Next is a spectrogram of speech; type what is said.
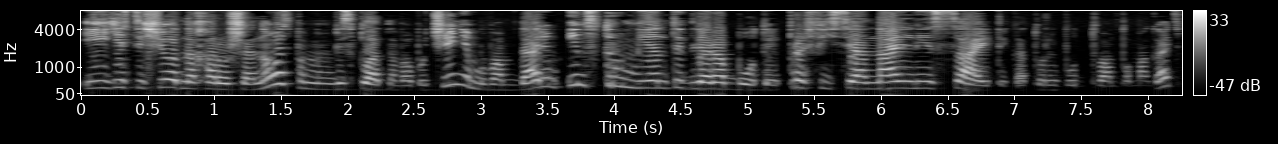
И есть еще одна хорошая новость. Помимо бесплатного обучения мы вам дарим инструменты для работы, профессиональные сайты, которые будут вам помогать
